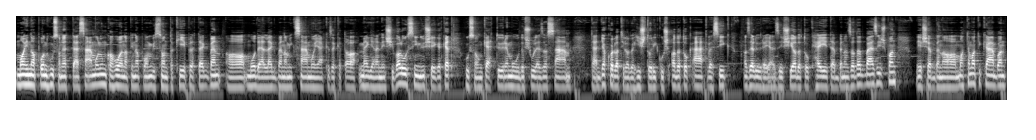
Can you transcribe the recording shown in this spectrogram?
mai napon 25-tel számolunk, a holnapi napon viszont a képletekben, a modellekben, amik számolják ezeket a megjelenési valószínűségeket, 22-re módosul ez a szám. Tehát gyakorlatilag a historikus adatok átveszik az előrejelzési adatok helyét ebben az adatbázisban, és ebben a matematikában,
